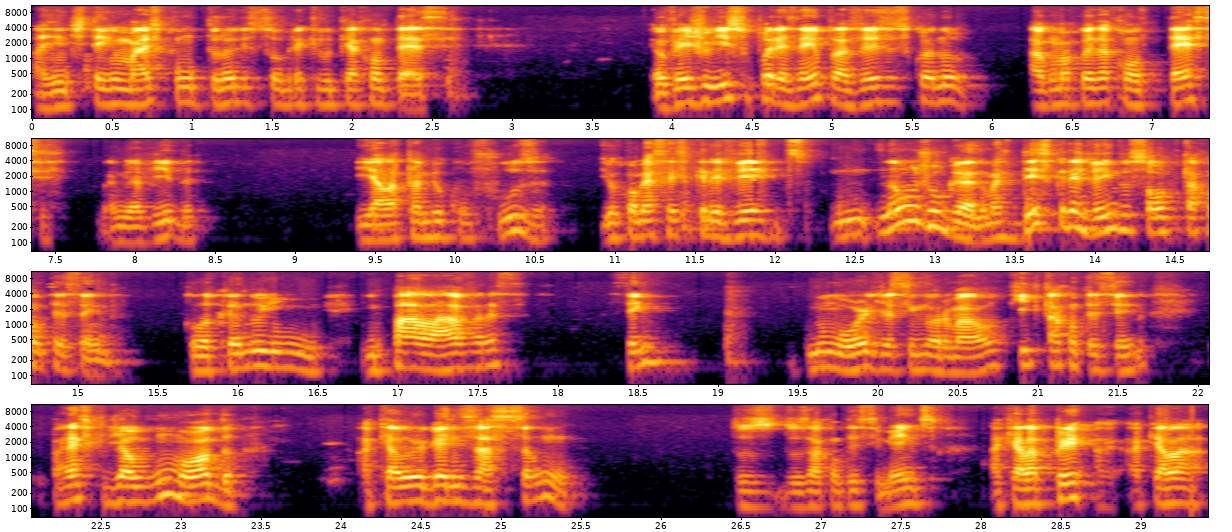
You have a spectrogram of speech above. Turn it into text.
a gente tem mais controle sobre aquilo que acontece. Eu vejo isso, por exemplo, às vezes quando alguma coisa acontece na minha vida e ela tá meio confusa, e eu começo a escrever, não julgando, mas descrevendo só o que está acontecendo, colocando em, em palavras, sem num Word assim normal, o que está acontecendo. Parece que de algum modo aquela organização dos, dos acontecimentos, aquela, per, aquela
